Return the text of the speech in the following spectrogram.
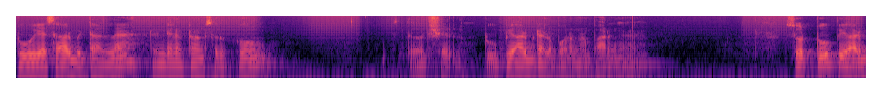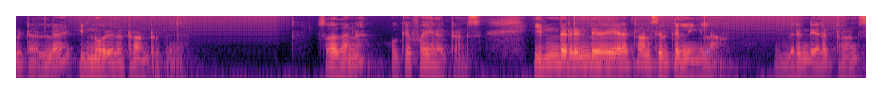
டூ எஸ் ஆர்பிட்டாலில் ரெண்டு எலக்ட்ரான்ஸ் இருக்கும். தேர்ட் ஷெல் டூ பி ஆர்பிட்டாலில் போகிறேன் பாருங்கள் ஸோ டூ பி ஆர்பிட்டாலில் இன்னொரு எலக்ட்ரான் இருக்குங்க. ஸோ அதானே? ஓகே ஃபைவ் எலக்ட்ரான்ஸ் இந்த ரெண்டு எலக்ட்ரான்ஸ் இருக்கு இல்லைங்களா? இந்த ரெண்டு எலக்ட்ரான்ஸ்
